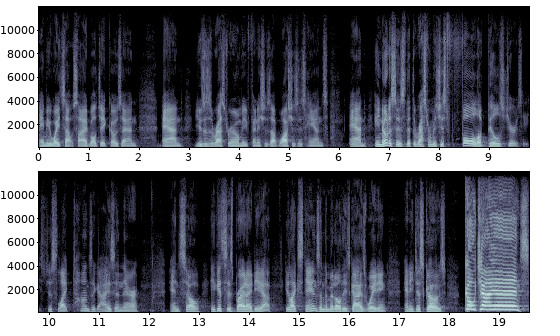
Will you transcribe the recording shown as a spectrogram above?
Amy waits outside while Jake goes in and uses the restroom. He finishes up, washes his hands, and he notices that the restroom is just full of Bills jerseys, just like tons of guys in there. And so he gets this bright idea. He like stands in the middle of these guys waiting, and he just goes, Go Giants!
